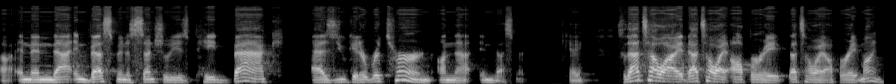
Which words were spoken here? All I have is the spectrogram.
Uh, and then that investment essentially is paid back as you get a return on that investment. Okay. So that's how I, that's how I operate. That's how I operate mine.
